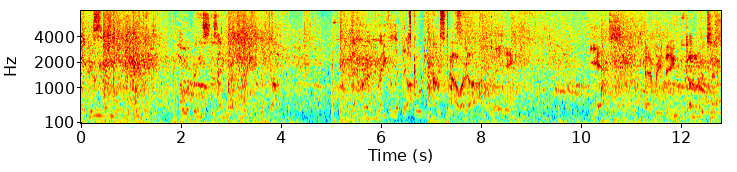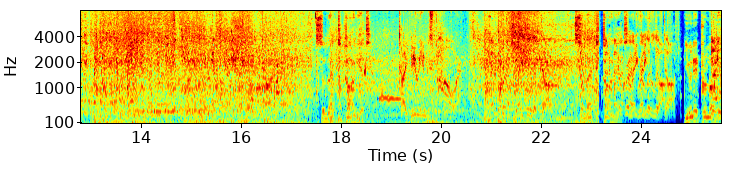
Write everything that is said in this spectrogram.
Tiberium fuel depleted. Our base is Venom under craft attack. ready for liftoff. Venom craft ready for liftoff. Let's go to the crystal. Powered on. Waiting. Yes. Everything Unit under attack. Select target. Tiberium is power. Venom craft ready for liftoff. Select target. craft ready, for liftoff. Unit promoted.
